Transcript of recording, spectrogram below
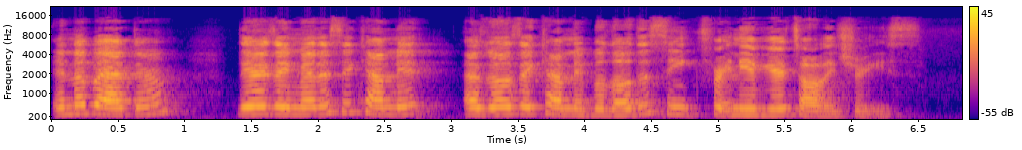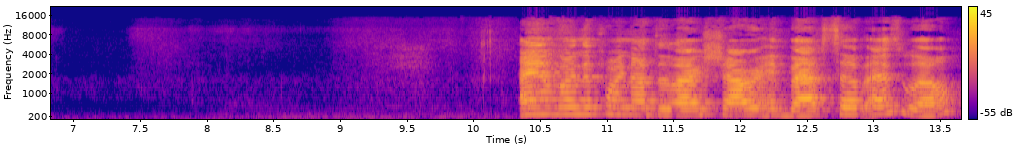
In the bathroom, there is a medicine cabinet as well as a cabinet below the sink for any of your toiletries. I am going to point out the large shower and bathtub as well.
